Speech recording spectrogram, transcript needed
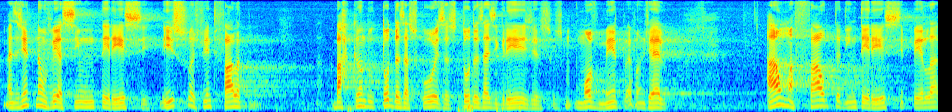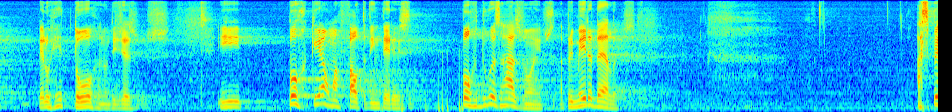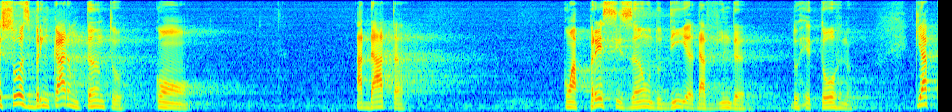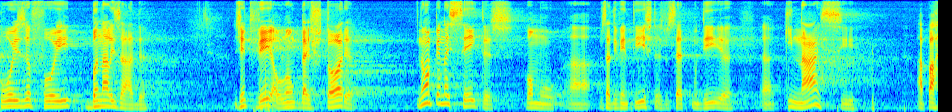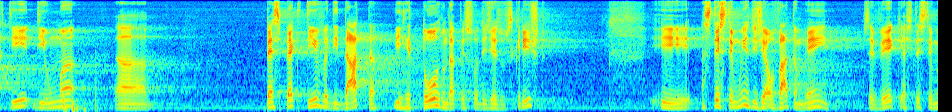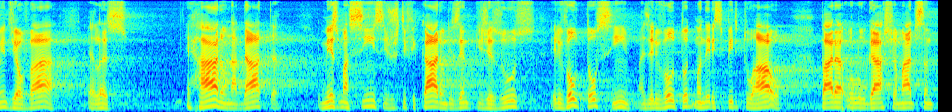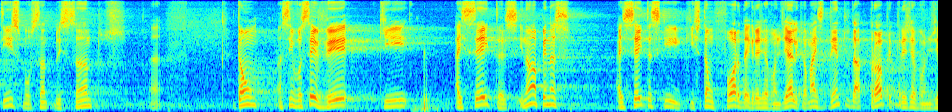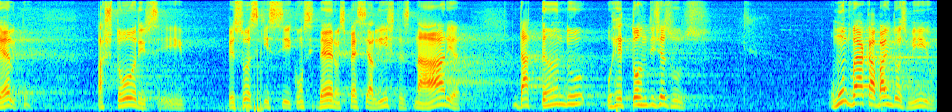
mas a gente não vê assim um interesse. Isso a gente fala abarcando todas as coisas, todas as igrejas, o movimento evangélico. Há uma falta de interesse pela, pelo retorno de Jesus. E por que há uma falta de interesse? Por duas razões. A primeira delas, as pessoas brincaram tanto com a data, com a precisão do dia da vinda, do retorno, que a coisa foi banalizada. A gente vê ao longo da história não apenas seitas, como ah, os adventistas do sétimo dia, ah, que nasce a partir de uma ah, perspectiva de data de retorno da pessoa de Jesus Cristo. E as testemunhas de Jeová também, você vê que as testemunhas de Jeová, elas erraram na data, mesmo assim se justificaram dizendo que Jesus ele voltou sim, mas ele voltou de maneira espiritual para o lugar chamado Santíssimo, o Santo dos Santos. Né? Então, assim, você vê que as seitas, e não apenas as seitas que, que estão fora da igreja evangélica, mas dentro da própria igreja evangélica, pastores e pessoas que se consideram especialistas na área, datando o retorno de Jesus. O mundo vai acabar em 2000,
